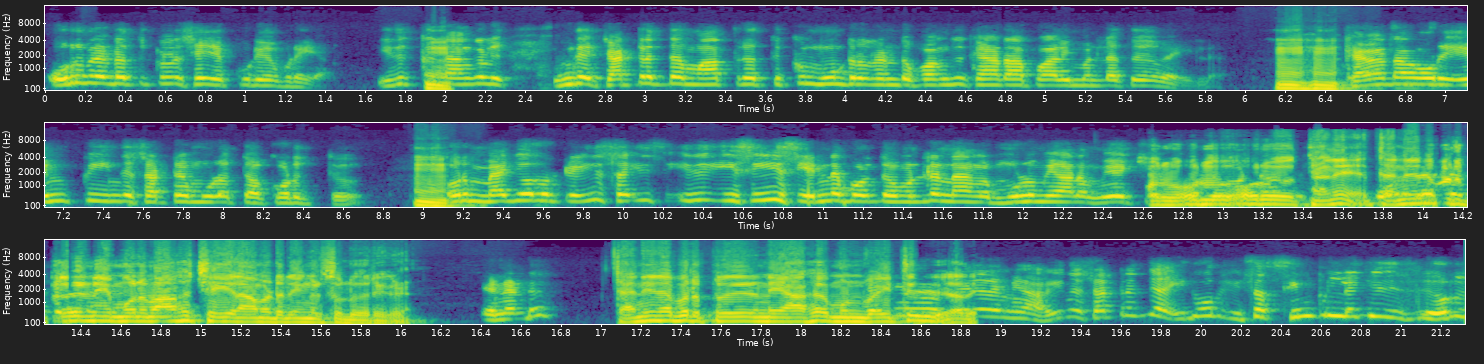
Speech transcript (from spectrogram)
ஒரு வருடத்துக்குள்ள செய்யக்கூடிய விடயம் இதுக்கு. நாங்கள் இந்த சட்டத்தை மாத்திரத்துக்கு மூன்று ரெண்டு பங்கு கனடா பார்லிமெண்ட்ல தேவையில்லை. கனடா ஒரு எம்பி இந்த சட்ட மூலத்தை கொடுத்து. ஒரு மெஜாரிட்டி என்ன பொறுத்த மட்டும் நாங்கள் முழுமையான முயற்சி ஒரு ஒரு ஒரு தனி தனிநபர் பிரேரணை மூலமாக செய்யலாம் என்று நீங்கள் சொல்லுகிறீர்கள். என்னண்டு? தனிநபர் பிரேரணையாக முன்வைத்து இந்த சட்டத்தை இது ஒரு இட்ஸ் சிம்பிள் ஒரு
